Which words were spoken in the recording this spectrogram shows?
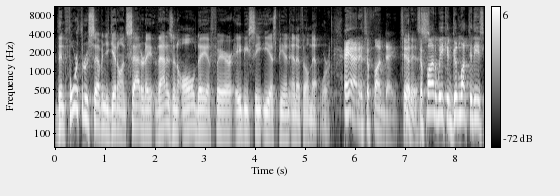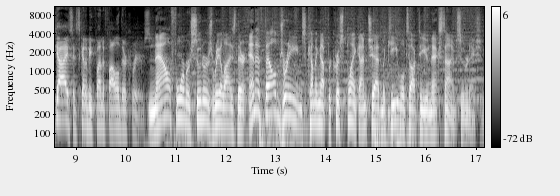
Then four through seven, you get on Saturday. That is an all day affair, ABC, ESPN, NFL Network. And it's a fun day, too. It is. It's a fun week, and Good luck to these guys. It's going to be fun to follow their careers. Now, former Sooners realize their NFL dreams coming up for Chris Plank. I'm Chad McKee. We'll talk to you next time, Sooner Nation.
